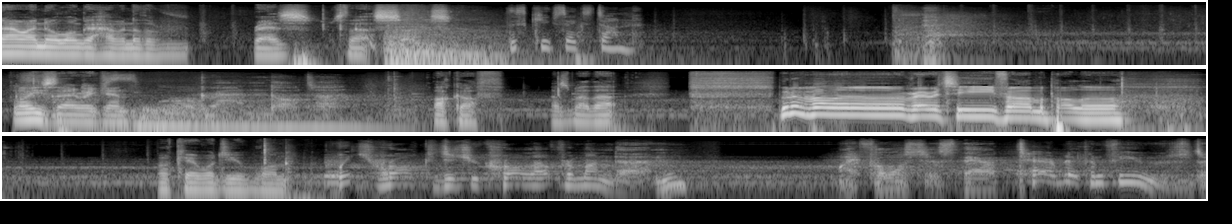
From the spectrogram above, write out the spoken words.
Now I no longer have another res, so that sucks. This keepsake's done. Oh, he's there again. Granddaughter. Fuck off. That's about that. Boon of Apollo, Rarity, Farm Apollo. Okay, what do you want? Which rock did you crawl out from under, hmm? My forces, they are terribly confused.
